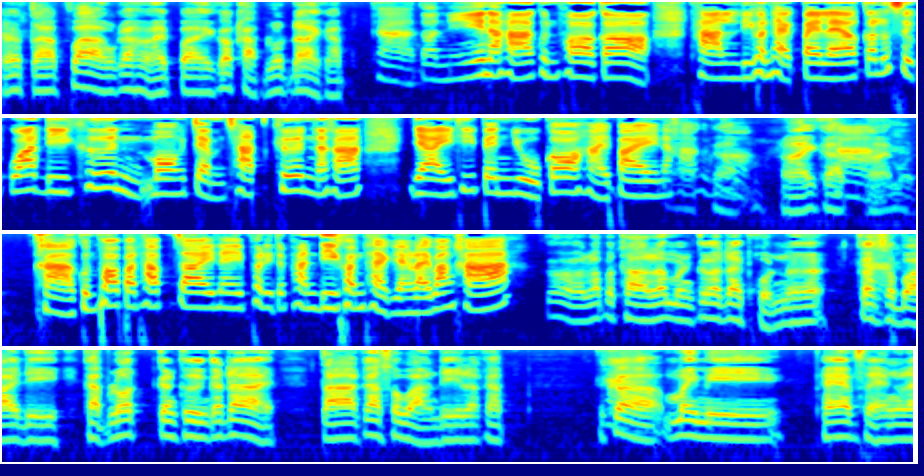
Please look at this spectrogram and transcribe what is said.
แล้วตาฝ้ามันก็หายไปก็ขับรถได้ครับ ค่ะ ตอนนี้นะคะ คุณพ่อก็ทานดีคอนแทคไปแล้วก็รู้สึกว่าดีขึ้นมองแจ่มชัดขึ้นนะคะใยที่เป็นอยู่ก็หายไปนะคะคุณครัพ่บอหายครับค่ะหายหมดค่ะ คุณพ่อประทับใจในผลิตภัณฑ์ดีคอนแทคอย่างไรบ้างคะ ก็รับประทานแล้วมันก็ได้ผลนะฮะก็สบายดีขับรถกลางคืนก็ได้ ตาก็สว่างดีแล้วครับแล้วก็ไม่มี แพ้แสงอะไร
